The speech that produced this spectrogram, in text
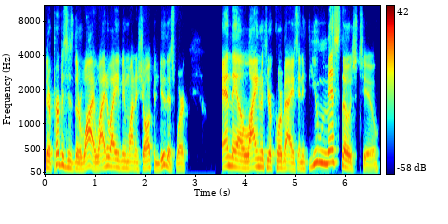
their purpose is their why. Why do I even want to show up and do this work? And they align with your core values. And if you miss those two,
